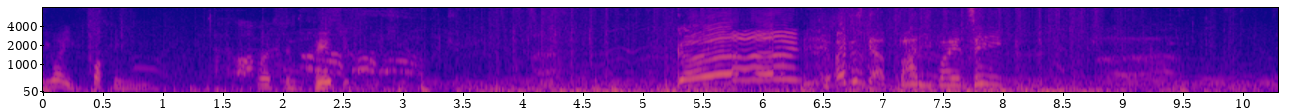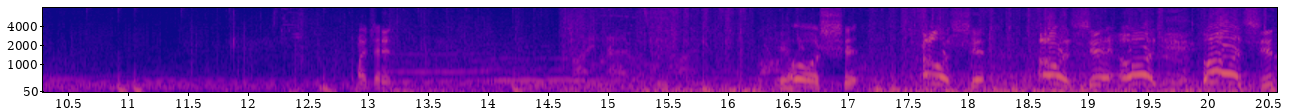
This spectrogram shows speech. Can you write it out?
You got you fucking Western bitch. God! I just got bodied by a tank. Watch it. Oh shit. Oh shit. Oh shit. Oh, oh shit.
